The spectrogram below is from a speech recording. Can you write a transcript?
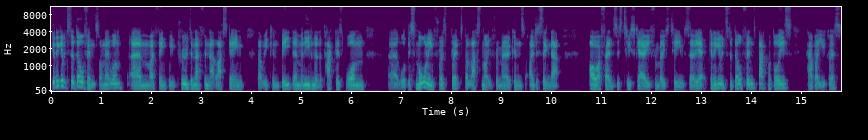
going to give it to the Dolphins on that one. Um, I think we proved enough in that last game that we can beat them, and even though the Packers won, uh, well, this morning for us Brits, but last night for Americans, I just think that our offense is too scary for most teams. So yeah, going to give it to the Dolphins. Back my boys. How about you, Chris?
